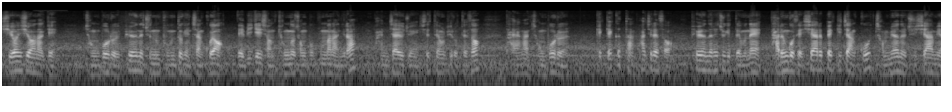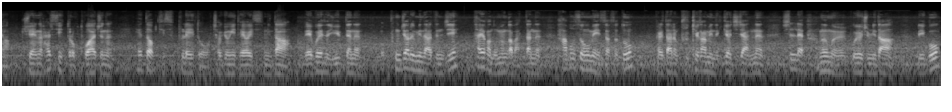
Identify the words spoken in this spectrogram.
시원시원하게 정보를 표현해 주는 부분도 괜찮고요. 내비게이션 경로 정보뿐만 아니라 반자율 주행 시스템을 비롯해서 다양한 정보를 꽤 깨끗한 화질에서 표현을 해주기 때문에 다른 곳에 시야를 뺏기지 않고 전면을 주시하며 주행을 할 수 있도록 도와주는 헤드업 디스플레이도 적용이 되어 있습니다. 외부에서 유입되는 뭐 풍절음이라든지 타이어가 노면과 맞닿는 하부 소음에 있어서도 별다른 불쾌감이 느껴지지 않는 실내 방음을 보여줍니다. 그리고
